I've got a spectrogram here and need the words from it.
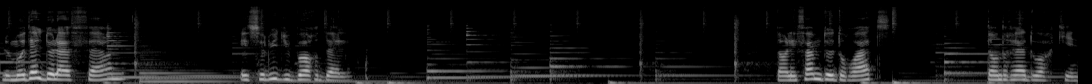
Le modèle de la ferme est celui du bordel. Dans Les femmes de droite d'Andrea Dworkin.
